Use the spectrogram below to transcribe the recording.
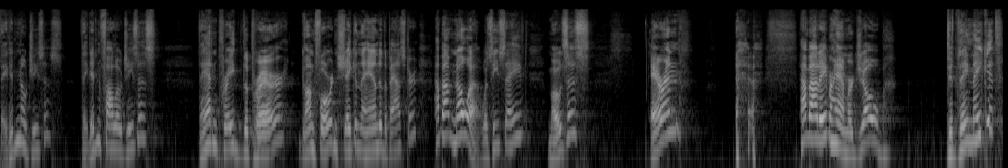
They didn't know Jesus. They didn't follow Jesus. They hadn't prayed the prayer, gone forward and shaken the hand of the pastor. How about Noah? Was he saved? Moses? Aaron? How about Abraham or Job? Did they make it?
